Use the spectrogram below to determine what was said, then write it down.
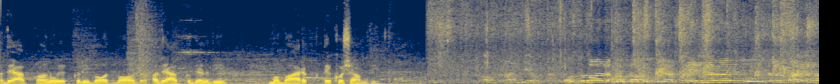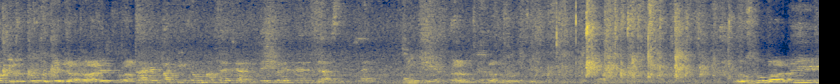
ਅਧਿਆਪਕਾਂ ਨੂੰ ਇੱਕ ਵਾਰੀ ਬਹੁਤ-ਬਹੁਤ ਅਧਿਆਪਕ ਦਿਨ ਦੀ ਮੁਬਾਰਕ ਤੇ ਖੁਸ਼ ਆਮਦੀਦ। ਉਸ ਤੋਂ ਬਾਅਦ ਹੋਦਾ ਹੋ ਗਿਆ ਪਰ ਇਹਨਾਂ ਦਾ ਯੋਗਦਾਨ ਸਾਰਿਆਂ ਦਾ ਮੇਰੇ ਤੋਂ ਕਿਤੇ ਜ਼ਿਆਦਾ ਹੈ ਪੁਰਾਣਾ ਸਾਰੇ ਬਾਕੀ ਕੰਮਾਂ ਤਾਂ ਜਾਣਦੇ ਹੀ ਹੋ ਇਹਨਾਂ ਨੇ ਦੱਸ ਦਿੱਤਾ ਹੈ। ਉਸ ਤੋਂ ਬਾਅਦ ਹੀ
